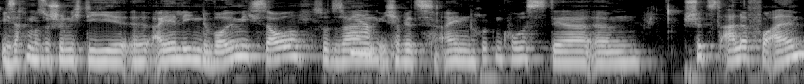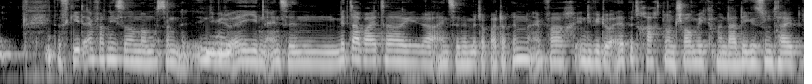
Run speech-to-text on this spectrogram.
ich sage immer so schön, nicht die äh, eierlegende Wollmilchsau sozusagen. Ja. Ich habe jetzt einen Rückenkurs, der ähm, schützt alle vor allem. Das geht einfach nicht, sondern man muss dann individuell jeden einzelnen Mitarbeiter, jede einzelne Mitarbeiterin einfach individuell betrachten und schauen, wie kann man da die Gesundheit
